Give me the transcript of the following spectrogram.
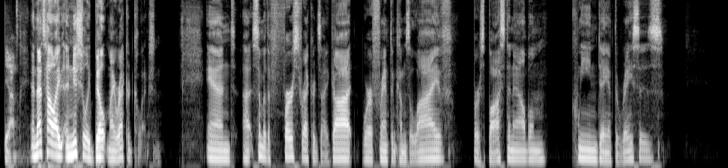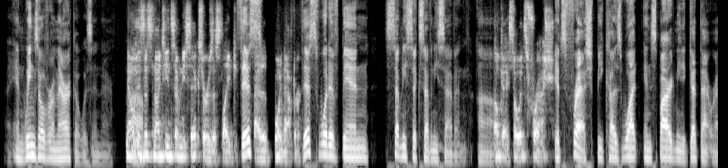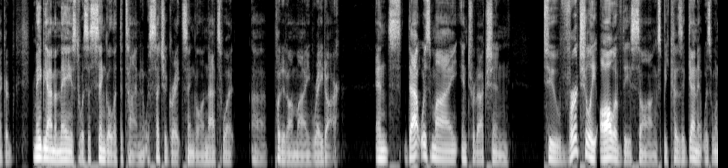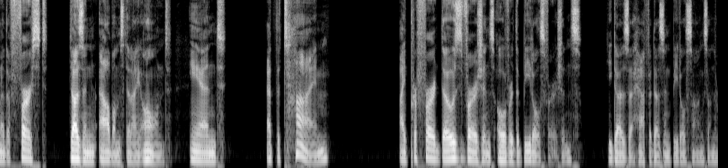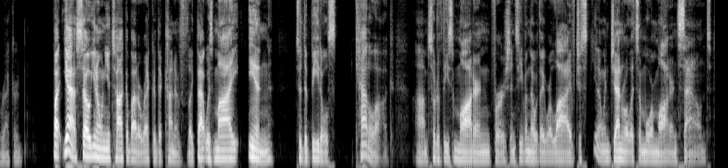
Yeah. And that's how I initially built my record collection. And uh, some of the first records I got were Frampton Comes Alive, first Boston album, Queen Day at the Races, and Wings Over America was in there. Now, is Um, this 1976 or is this like This at a point after? this would have been 76, 77. Um, Okay, so it's fresh. it's fresh because what inspired me to get that record, maybe I'm amazed, was a single at the time. And it was such a great single. And that's what uh, put it on my radar. And that was my introduction to virtually all of these songs because, again, it was one of the first dozen albums that I owned. And at the time, I preferred those versions over the Beatles versions. He does a half a dozen Beatles songs on the record. But yeah, so you know when you talk about a record that kind of like that was my in to the Beatles catalog. Um, sort of these modern versions, even though they were live, just you know, in general, it's a more modern sound.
